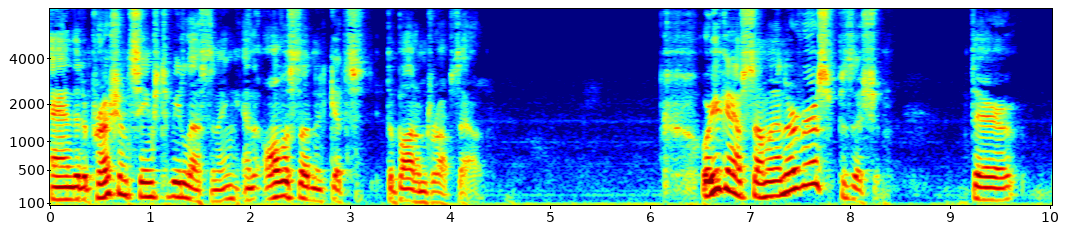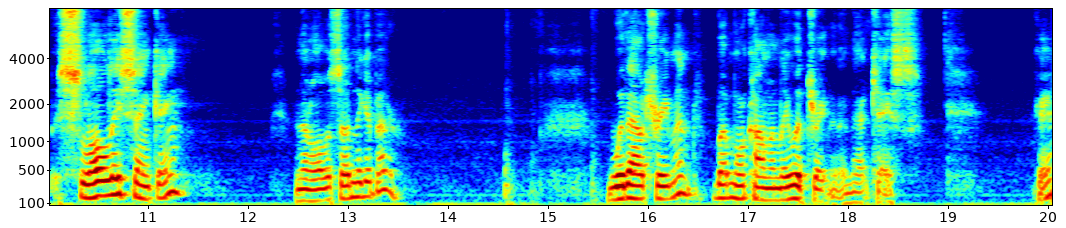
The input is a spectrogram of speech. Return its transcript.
and the depression seems to be lessening, and all of a sudden it gets the bottom drops out. Or you can have someone in the reverse position. They're slowly sinking, and then all of a sudden they get better. Without treatment, but more commonly with treatment in that case. Okay?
